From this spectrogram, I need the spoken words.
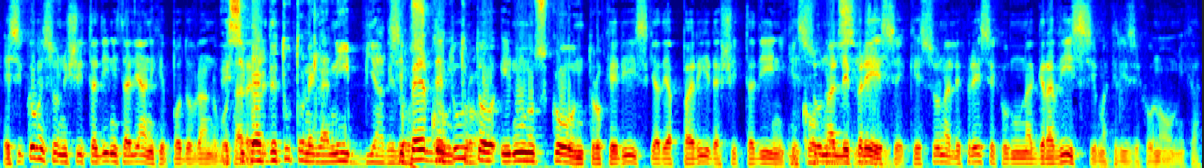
e siccome sono i cittadini italiani che poi dovranno votare... E si perde tutto nella nebbia dello Si perde scontro. tutto in uno scontro che rischia di apparire ai cittadini che sono alle prese, che sono alle prese con una gravissima crisi economica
